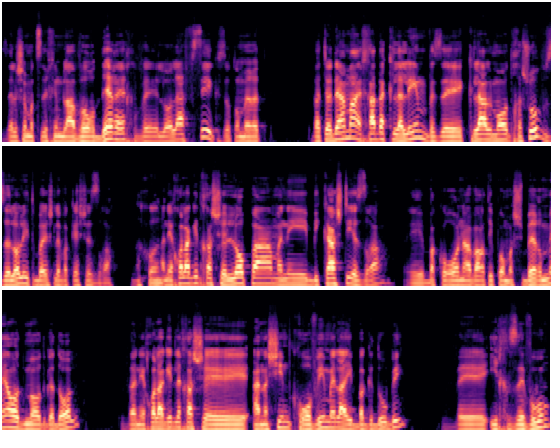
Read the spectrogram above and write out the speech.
זה אלה שמצליחים לעבור דרך ולא להפסיק. זאת אומרת, ואתה יודע מה, אחד הכללים, וזה כלל מאוד חשוב, זה לא להתבייש לבקש עזרה. נכון. אני יכול להגיד לך שלא פעם אני ביקשתי עזרה. אה, בקורונה עברתי פה משבר מאוד מאוד גדול, ואני יכול להגיד לך שאנשים קרובים אליי בגדו בי ואכזבו,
